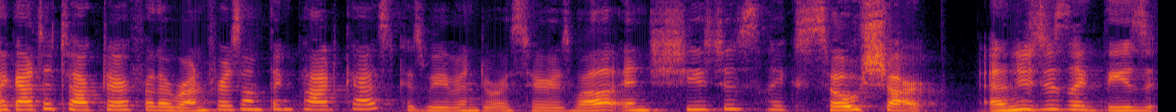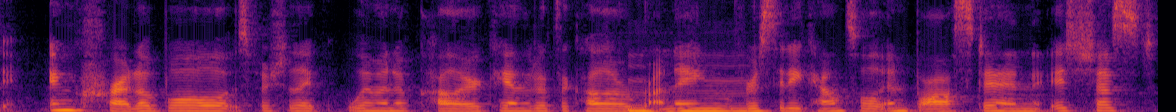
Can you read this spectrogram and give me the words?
I got to talk to her for the Run for Something podcast because we've endorsed her as well. And she's just like so sharp. And it's just like these incredible, especially like women of color, candidates of color mm-hmm. running for city council in Boston. It's just,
